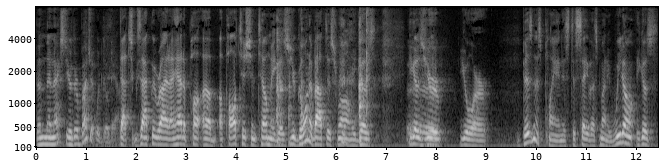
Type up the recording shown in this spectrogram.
Then the next year their budget would go down. That's exactly right. I had a, po- a, a politician tell me, he goes, "You're going about this wrong." He goes, "He goes, your your business plan is to save us money. We don't." He goes,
